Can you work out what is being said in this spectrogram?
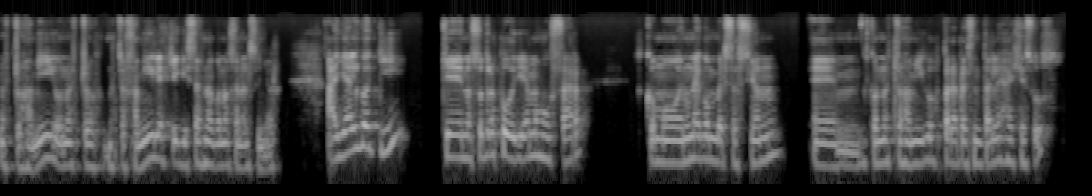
nuestros amigos, nuestros, nuestras familias que quizás no conocen al Señor. ¿Hay algo aquí que nosotros podríamos usar como en una conversación em, con nuestros amigos para presentarles a Jesús?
